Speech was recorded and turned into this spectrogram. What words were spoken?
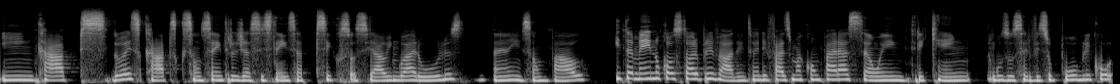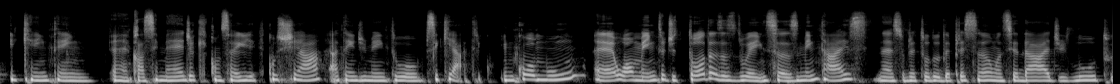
em CAPS, dois CAPS, que são Centros de Assistência Psicossocial em Guarulhos, né, em São Paulo e também no consultório privado. Então, ele faz uma comparação entre quem usa o serviço público e quem tem é, classe média que consegue custear atendimento psiquiátrico. Em comum é o aumento de todas as doenças mentais, né, sobretudo depressão, ansiedade, luto,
